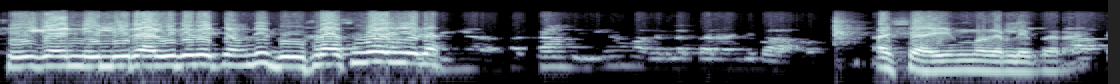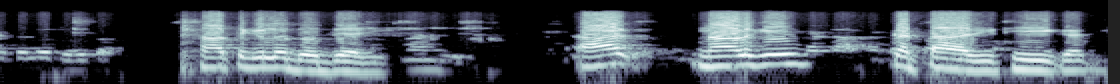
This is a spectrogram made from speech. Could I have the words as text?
ਠੀਕ ਹੈ ਨੀਲੀ ਰਾਵੀ ਦੇ ਵਿੱਚ ਆਉਂਦੀ। ਦੂਸਰਾ ਸੂਆ ਜੀ ਇਹਦਾ? ਅੱਛਾ ਜੀ ਮਗਰਲੇ ਪੈਰਾਂ। 7 ਕਿਲੋ ਦੁੱਧ। 7 ਕਿਲੋ ਦੁੱਧ ਹੈ ਜੀ। ਹਾਂਜੀ। ਆ ਨਾਲ ਕੀ? ਕੱਟਾ ਜੀ ਠੀਕ ਹੈ ਜੀ।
